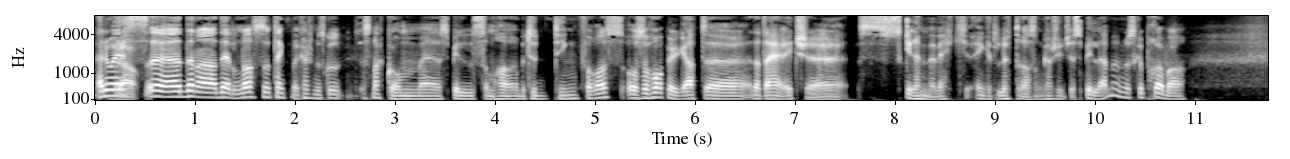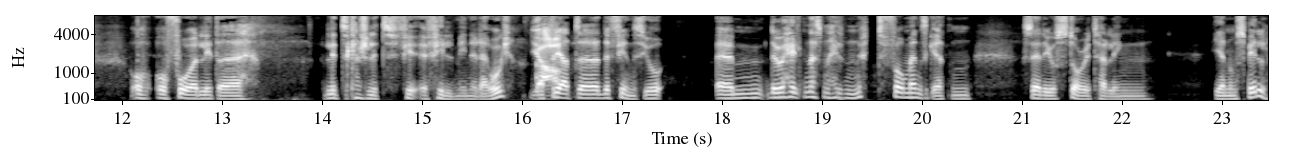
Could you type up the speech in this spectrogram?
Anyways, eh, denne delen da Så tenkte vi kanskje vi skulle snakke om eh, spill som har betydd ting for oss. Og så håper jeg at eh, dette her ikke skremmer vekk enkelte lyttere som kanskje ikke spiller, men vi skal prøve å, å få et lite litt, Kanskje litt fi film inni der òg. Ja. Fordi at eh, det finnes jo um, Det er jo helt, nesten helt nytt for menneskeheten. Så er det jo storytelling gjennom spill.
